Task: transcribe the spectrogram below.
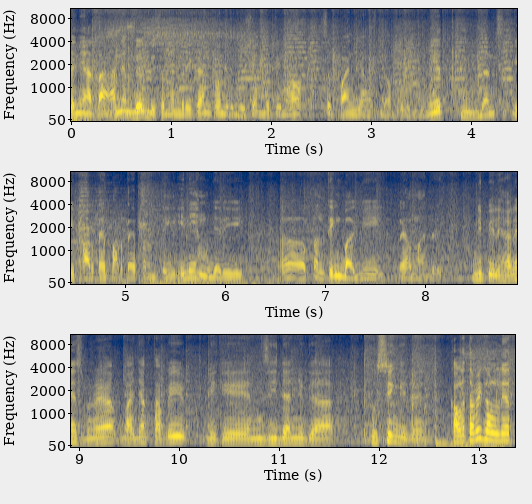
kenyataannya Bale bisa memberikan kontribusi yang optimal sepanjang 90 menit dan di partai-partai penting. Ini yang menjadi uh, penting bagi Real Madrid. Ini pilihannya sebenarnya banyak tapi bikin Zidane juga pusing gitu ya. Kalau tapi kalau lihat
